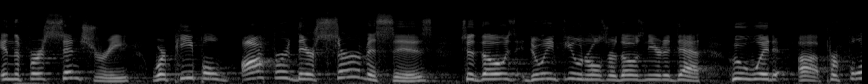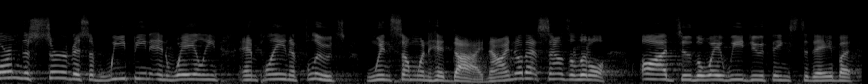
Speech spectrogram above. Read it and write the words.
in the first century where people offered their services to those doing funerals or those near to death who would uh, perform the service of weeping and wailing and playing of flutes when someone had died. Now, I know that sounds a little odd to the way we do things today, but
